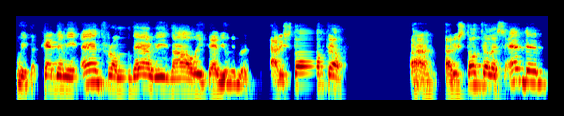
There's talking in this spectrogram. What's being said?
with Academy, and from there we now we have Aristotle uh, Aristoteles, and then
